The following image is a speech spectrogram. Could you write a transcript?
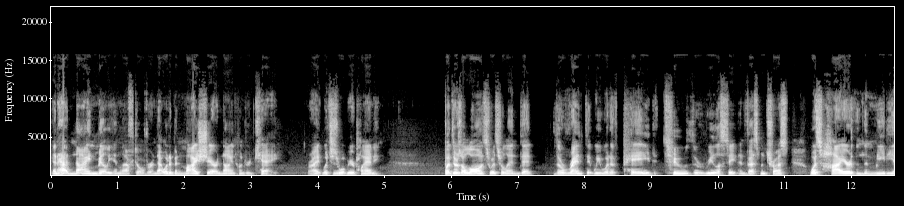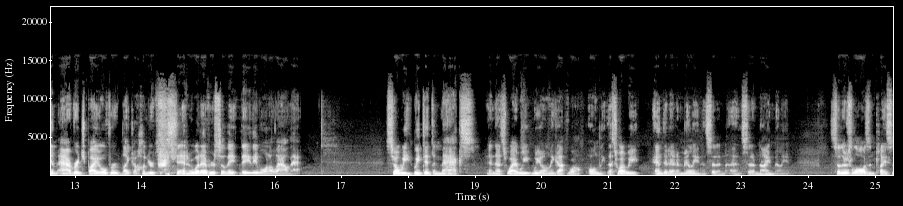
and had 9 million left over. And that would have been my share, 900K, right? Which is what we were planning. But there's a law in Switzerland that the rent that we would have paid to the real estate investment trust was higher than the medium average by over like 100% or whatever. So they, they, they won't allow that. So we, we did the max, and that's why we, we only got well only that's why we ended at a million instead of instead of nine million. So there's laws in place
